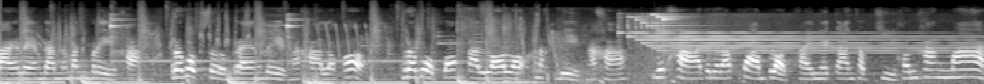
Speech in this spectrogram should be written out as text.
จายแรงดันน้ำมันเบรกค่ะ ระบบเสริมแรงเบรกนะคะ แล้วก็ระบบป้องกันล้อเลาะขณะเบรกนะคะ ลูกค้าจะได้รับความปลอดภัยในการขับขี่ค่อนข้างมาก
